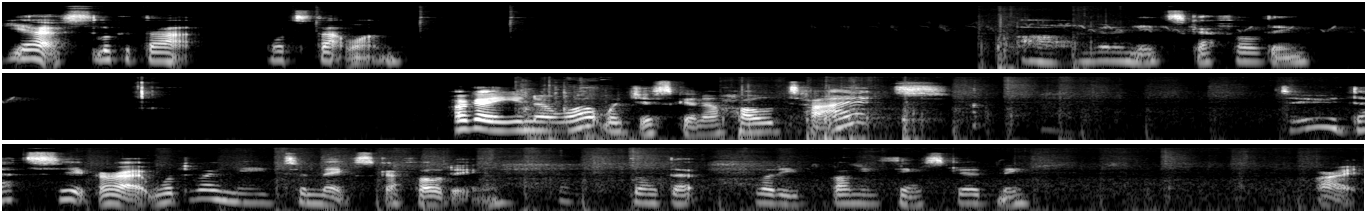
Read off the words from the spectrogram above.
Yes, look at that. What's that one? Oh, I'm gonna need scaffolding. Okay, you know what? We're just gonna hold tight. Dude, that's sick. Alright, what do I need to make scaffolding? Oh god, that bloody bunny thing scared me. Alright.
